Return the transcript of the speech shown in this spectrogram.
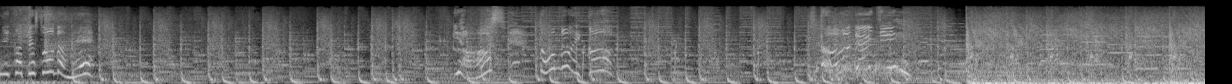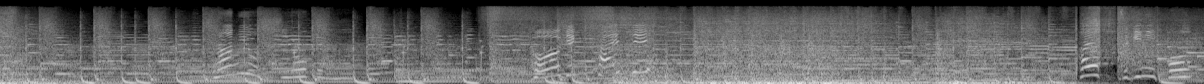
に勝てそうだねよしどんどん行こう大何をしようかな攻撃開始早く次に行こう。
